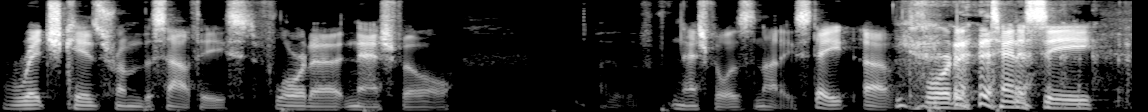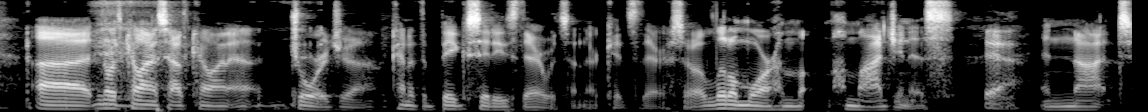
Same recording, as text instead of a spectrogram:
rich kids from the Southeast, Florida, Nashville. Nashville is not a state. Uh, Florida, Tennessee, uh, North Carolina, South Carolina, Georgia, kind of the big cities there would send their kids there. So a little more hom- homogenous Yeah. and not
